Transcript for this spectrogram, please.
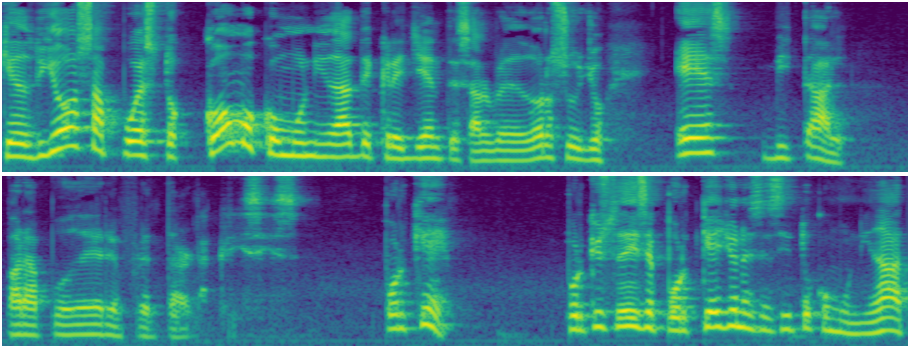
que Dios ha puesto como comunidad de creyentes alrededor suyo es vital para poder enfrentar la crisis. ¿Por qué? Porque usted dice, ¿por qué yo necesito comunidad?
